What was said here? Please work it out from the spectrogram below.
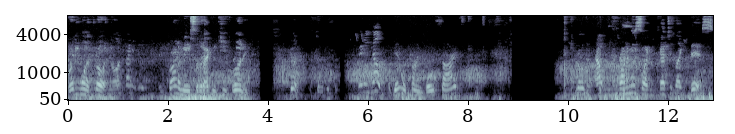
Where do you want to throw it, Noah? In front of you. In front of me so that I can keep running. Good. Ready, go. Again, we're trying both sides. Goes out in front of me so I can catch it like this.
